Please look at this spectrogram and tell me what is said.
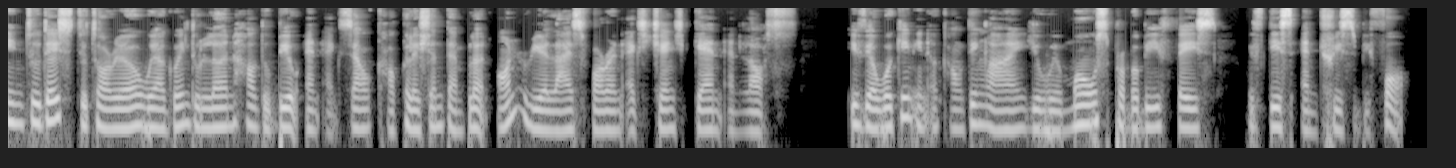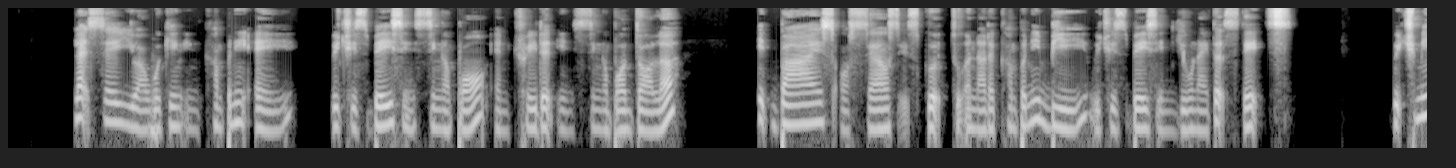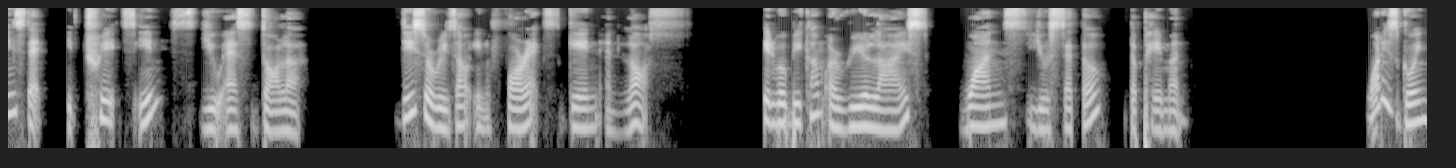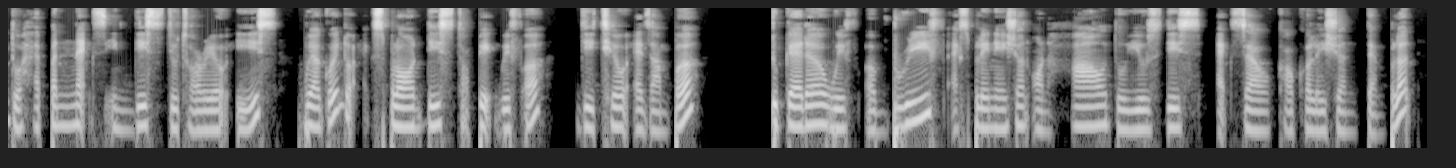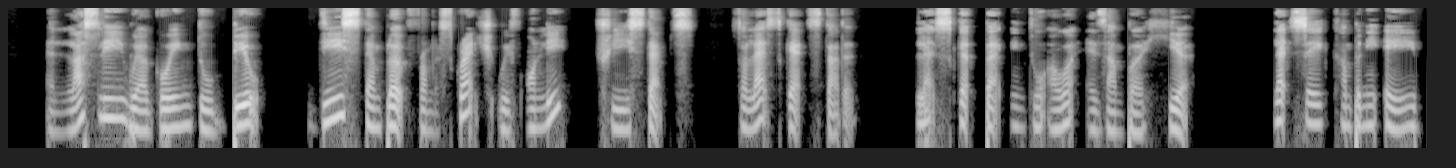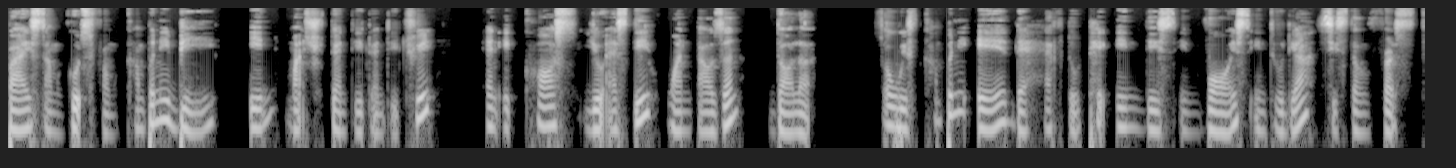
In today's tutorial, we are going to learn how to build an Excel calculation template on realized foreign exchange gain and loss. If you're working in accounting line, you will most probably face with these entries before. Let's say you are working in company A, which is based in Singapore and traded in Singapore dollar. It buys or sells its good to another company B, which is based in United States, which means that it trades in US dollar. This will result in forex gain and loss. It will become a realized once you settle the payment. What is going to happen next in this tutorial is we are going to explore this topic with a detailed example together with a brief explanation on how to use this Excel calculation template and lastly, we are going to build this template from the scratch with only three steps. So let's get started. Let's get back into our example here. Let's say company A buys some goods from company B in March 2023 and it costs USD $1,000. So with company A, they have to take in this invoice into their system first.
